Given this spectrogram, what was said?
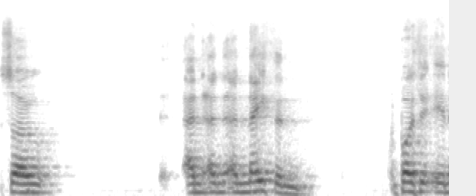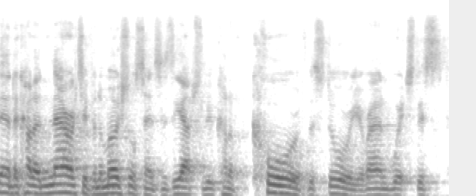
so, and, and and Nathan, both in, in a kind of narrative and emotional sense, is the absolute kind of core of the story around which this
